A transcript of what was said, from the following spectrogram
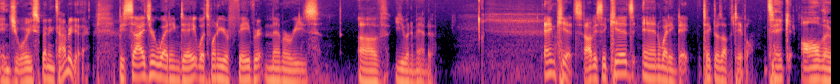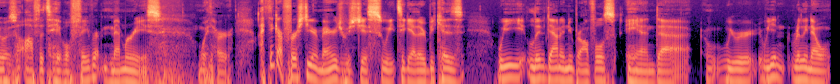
enjoy spending time together. Besides your wedding date, what's one of your favorite memories of you and Amanda? And kids. Obviously, kids and wedding date. Take those off the table. Take all those off the table. Favorite memories with her. I think our first year of marriage was just sweet together because we lived down in New Braunfels and uh, we were we didn't really know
